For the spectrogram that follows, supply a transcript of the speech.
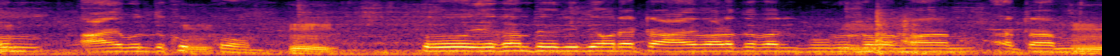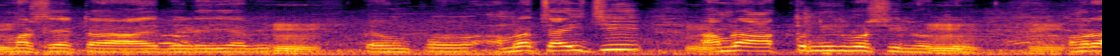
ওন আয় বলতে খুব কম। তো এখান থেকে যদি আমরা একটা আয় বাড়াতে পারি পৌরসভার একটা মাসে একটা আয় বেড়ে যাবে। এবং আমরা চাইছি আমরা আত্মনির্ভরশীল হতে। আমরা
